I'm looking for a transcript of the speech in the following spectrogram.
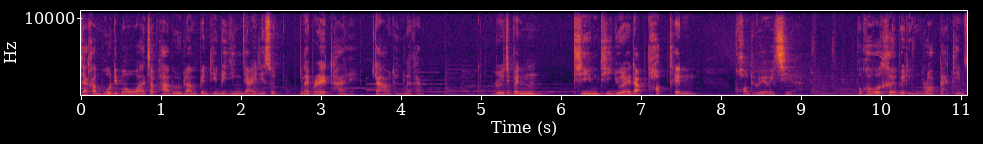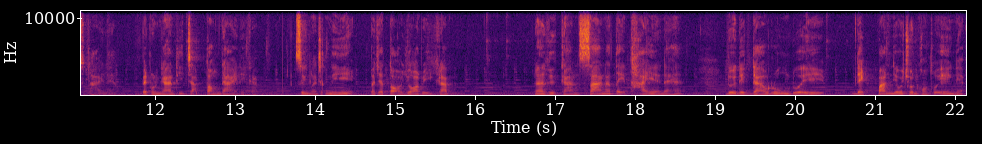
จากคำพูดที่บอกว่าจะพาบุรีรัมย์เป็นทีมที่ยิ่งใหญ่ที่สุดในประเทศไทยก้าวถึงแล้วครับ หรือจะเป็นทีมที่อยู่ในระดับท็อป 10 ของทวีปเอเชีย พวกเขาก็เคยไปถึงรอบ 8 ทีมสุดท้ายแล้ว เป็นผลงานที่จับต้องได้เลยครับ ซึ่งหลังจากนี้มันจะต่อยอดไปอีกครับ นั่นคือการสร้างนักเตะไทยเนี่ยนะฮะด้วยเด็กดาวรุ่งด้วยเด็กปั้นเยาวชนของตัวเองเนี่ย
